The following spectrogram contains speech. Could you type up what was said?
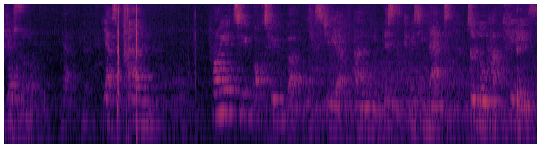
So What's Yes. gone up? Yes, um, prior to October last year, um, this committee met to look at the fees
